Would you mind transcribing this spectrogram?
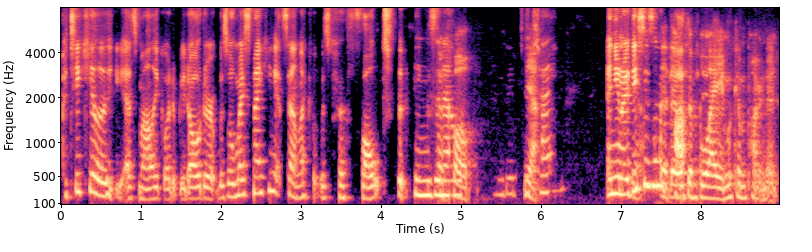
particularly as Marley got a bit older. It was almost making it sound like it was her fault that things in Her our fault. needed to Yeah. change. And you know, this Yeah, isn't a there was a blame component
